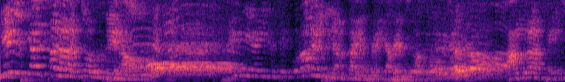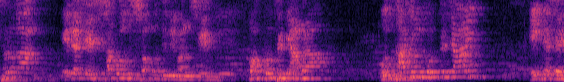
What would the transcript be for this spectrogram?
মিল কারখানা চলবে না সেই দিন এই দেশে কোরআনের বিধান কায়েম হয়ে যাবে ইনশাআল্লাহ। আমরা সেই স্লোগান এদেশের সকল সর্বজীবী মানুষের পক্ষ থেকে আমরা উদ্ঘাটন করতে চাই। এই দেশের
